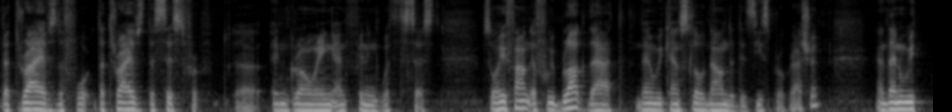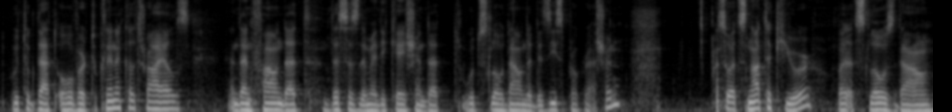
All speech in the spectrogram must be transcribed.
that drives the for- that drives the cyst for, uh, in growing and filling with cyst. So he found if we block that, then we can slow down the disease progression. And then we, we took that over to clinical trials and then found that this is the medication that would slow down the disease progression. So it's not a cure, but it slows down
